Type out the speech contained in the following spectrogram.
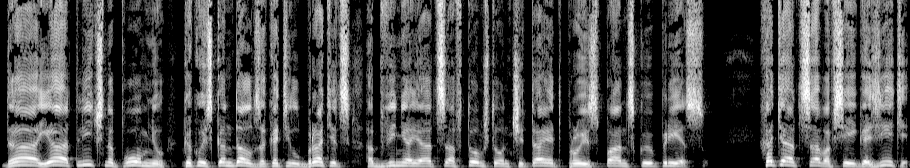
Да, я отлично помню, какой скандал закатил братец, обвиняя отца в том, что он читает про испанскую прессу. Хотя отца во всей газете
